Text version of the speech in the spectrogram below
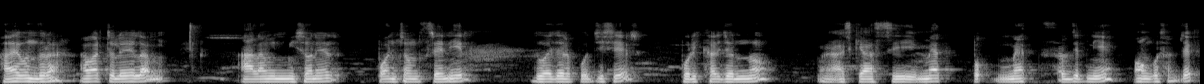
হাই বন্ধুরা, আবার চলে এলাম আলামিন মিশনের পঞ্চম শ্রেণির দু হাজার পঁচিশের পরীক্ষার জন্য। আজকে আসছি ম্যাথ ম্যাথ সাবজেক্ট নিয়ে, অঙ্ক সাবজেক্ট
